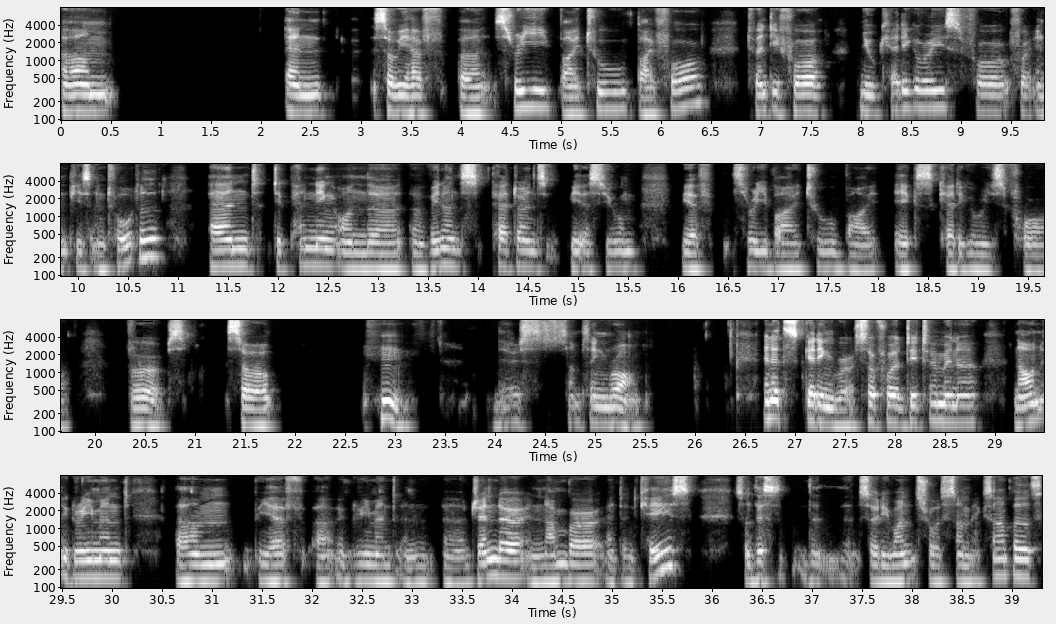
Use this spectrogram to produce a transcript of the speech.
Um, and so we have uh, three by two by four, 24 new categories for, for NPs in total. And depending on the uh, valence patterns, we assume we have three by two by X categories for verbs. So, hmm, there's something wrong. And it's getting worse. So for determiner noun agreement, um, we have uh, agreement in uh, gender, in number, and in case. So this the, the 31 shows some examples.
